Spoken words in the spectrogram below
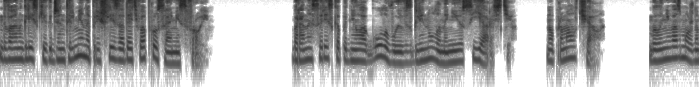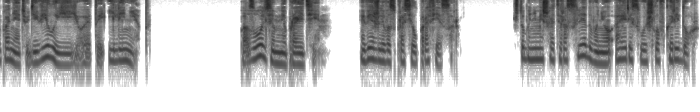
Два английских джентльмена пришли задать вопросы о мисс Фрой. Баронесса резко подняла голову и взглянула на нее с яростью, но промолчала. Было невозможно понять, удивило ее это или нет. «Позвольте мне пройти», — вежливо спросил профессор. Чтобы не мешать расследованию, Айрис вышла в коридор.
